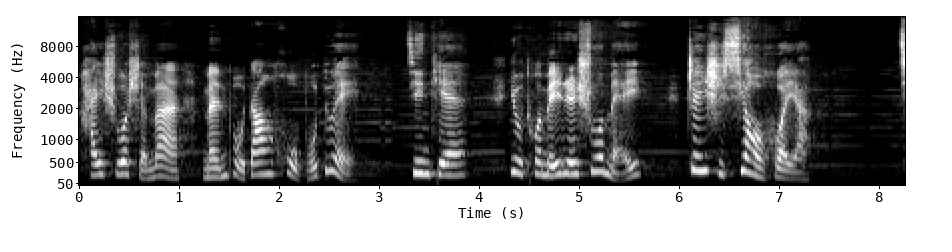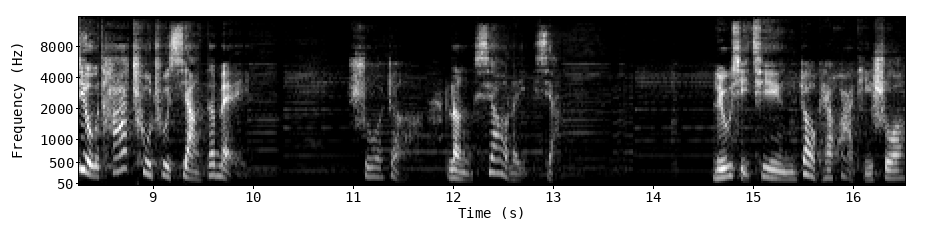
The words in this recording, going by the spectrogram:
还说什么门不当户不对，今天又托媒人说媒，真是笑话呀！就他处处想得美。”说着，冷笑了一下。刘喜庆绕开话题说：“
